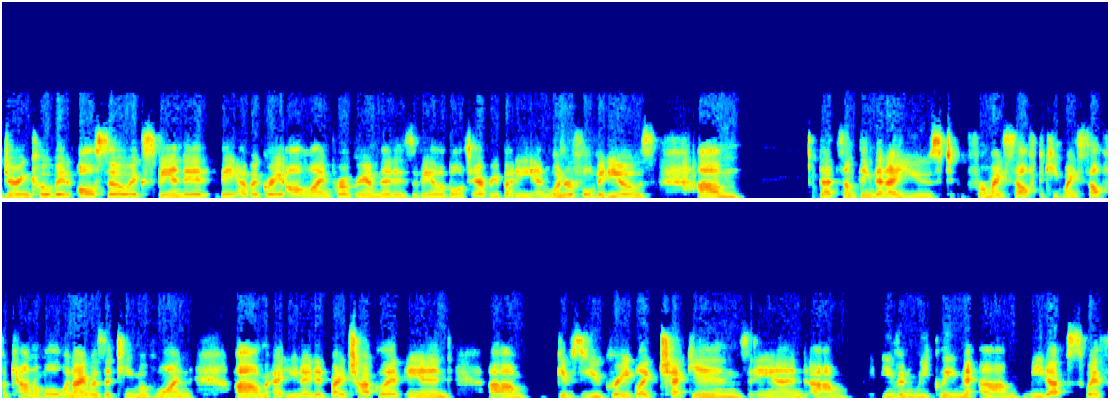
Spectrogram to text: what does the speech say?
during COVID also expanded. They have a great online program that is available to everybody and wonderful videos. Um, that's something that I used for myself to keep myself accountable when I was a team of one um, at United by Chocolate. And um, gives you great like check-ins and um, even weekly um, meetups with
